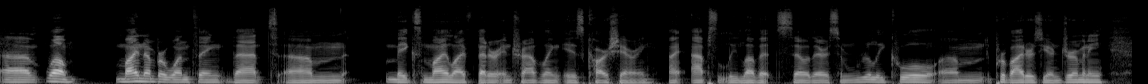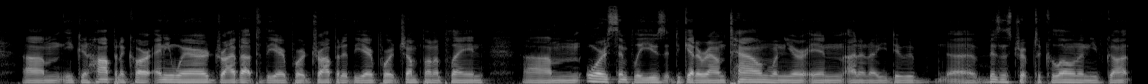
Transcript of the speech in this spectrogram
Um, well, my number one thing that um, makes my life better in traveling is car sharing. I absolutely love it. So there are some really cool um, providers here in Germany. Um, you can hop in a car anywhere, drive out to the airport, drop it at the airport, jump on a plane, um, or simply use it to get around town when you're in, I don't know, you do a business trip to Cologne and you've got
